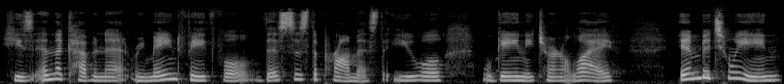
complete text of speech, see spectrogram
he's in the covenant, remain faithful, this is the promise that you will, will gain eternal life. In between,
